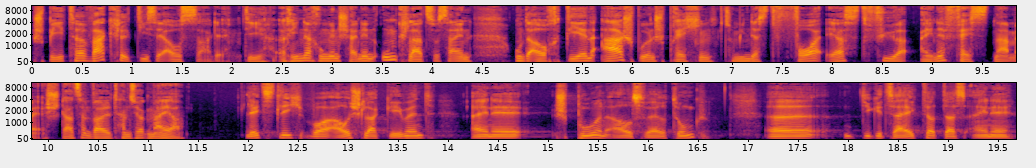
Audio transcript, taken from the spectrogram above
Später wackelt diese Aussage. Die Erinnerungen scheinen unklar zu sein und auch DNA-Spuren sprechen, zumindest vorerst, für eine Festnahme. Staatsanwalt Hans-Jörg Mayer. Letztlich war ausschlaggebend, eine Spurenauswertung, äh, die gezeigt hat, dass eine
